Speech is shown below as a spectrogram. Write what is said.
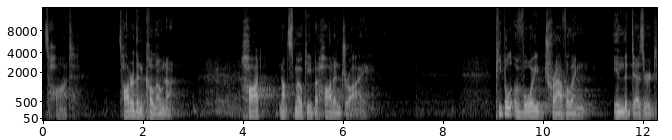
It's hot. It's hotter than Kelowna. Hot, not smoky, but hot and dry. People avoid traveling in the desert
